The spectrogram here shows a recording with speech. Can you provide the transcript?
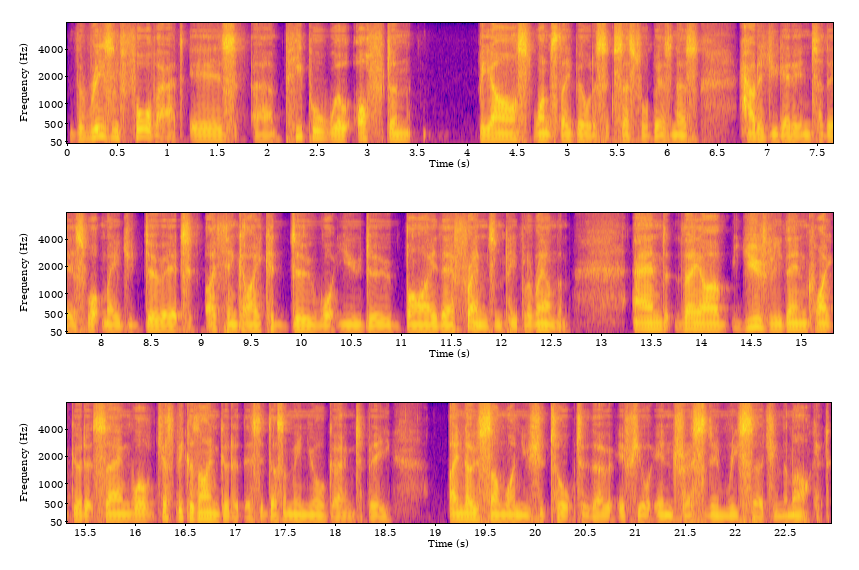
the reason for that is uh, people will often be asked once they build a successful business, how did you get into this? What made you do it? I think I could do what you do by their friends and people around them. And they are usually then quite good at saying, well, just because I'm good at this, it doesn't mean you're going to be. I know someone you should talk to, though, if you're interested in researching the market.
